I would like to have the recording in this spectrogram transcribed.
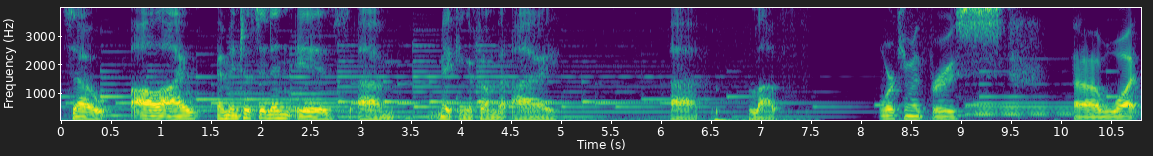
so all I am interested in is um, making a film that I uh, love. Working with Bruce, uh, what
